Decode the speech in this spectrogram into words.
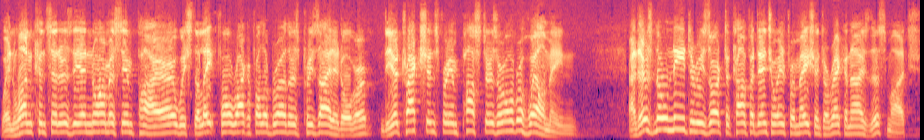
When one considers the enormous empire which the late four Rockefeller brothers presided over, the attractions for impostors are overwhelming, and there is no need to resort to confidential information to recognize this much.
